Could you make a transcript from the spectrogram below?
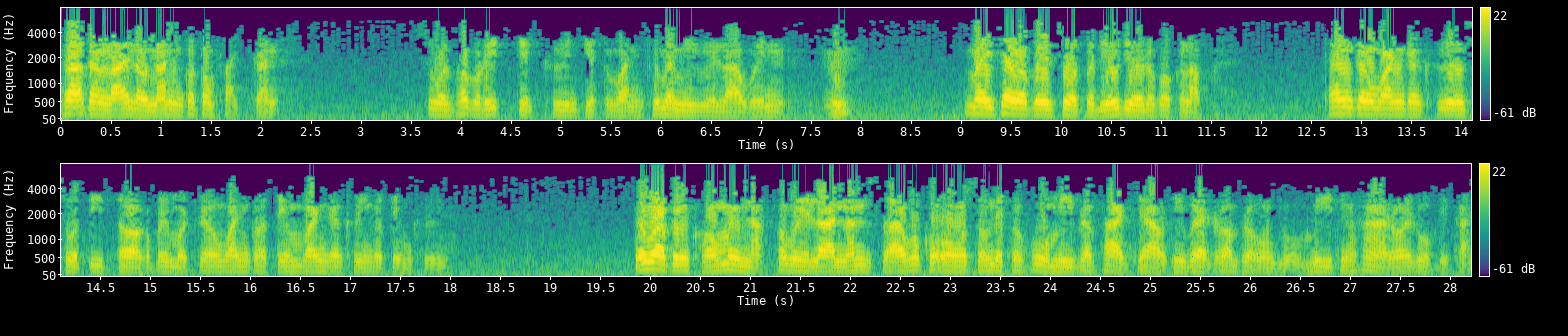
พระทั้งหลายเหล่านั้นก็ต้องผัดกัน ส่วนพระบริตเจ็ดคืนเจ็ดวันคือไม่มีเวลาเว้น ไม่ใช่ว่าไปสวดประเดี๋ยวเดียวแล้วก็กลับ ทั้งกลางวันกลางคืนสวดติดต่อกันไปหมดกลางวันก็เต็มวันกลางคืนก็เต็มคืนแต่ว่าเป็นของไม่หนักเพราะเวลานั้นสาวกขององค์สมเด็จพระผู้มีพระภาคเจ้าที่แวดล้อมพระองค์อยู่มีถึงห้าร้อยรูปด้วยกัน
